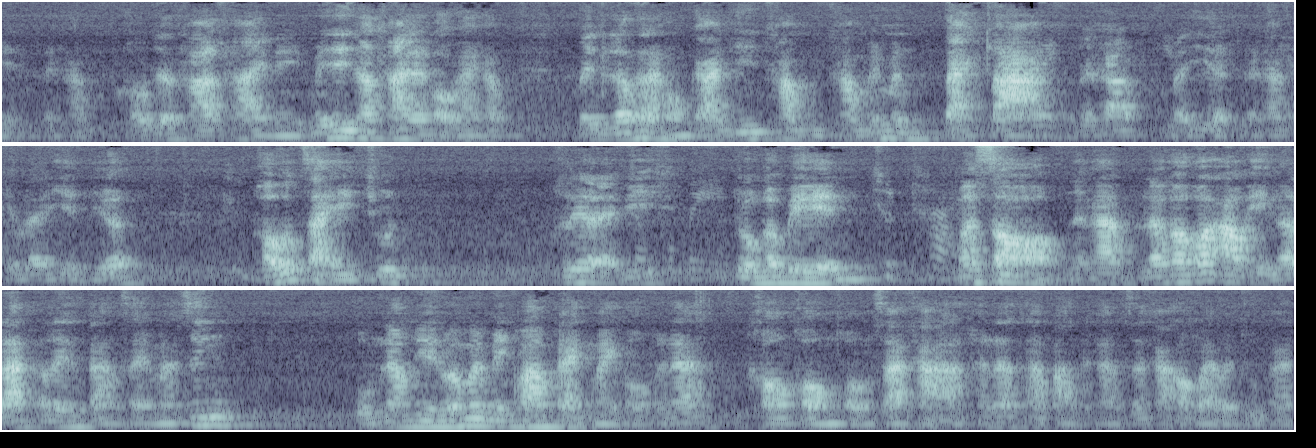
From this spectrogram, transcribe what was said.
เนี่ยนะครับเขาจะท้าทายในไม่ใช่ท้าทายอะไรขออภัยครับ เป็นลักษณะของการที่ทำทำให้มันแตกต่างนะครับ ละเอียดนะครับเก็บรายละเอียดเยอะเขาใส่ชุดเขาเรียกอะไรพี่โจงกระเบนชุดไทยมาสอบนะครับ แล้วเขาก็เอาเอกลักษณ์อะไรต่างๆใส่มา ซึ่ง ผมนำเรียนว่ามันเป็นความแปลกใหม่ของคณะของของของสาขาคณะสถาปัตย์นะครับสาขาออกแบบปัจจุบัน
